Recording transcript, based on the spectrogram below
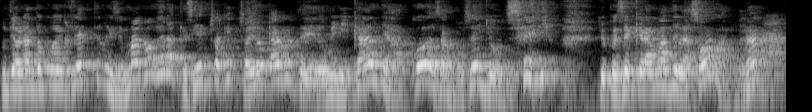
un día hablando con el cliente me dice, mano, era que si entro aquí, traigo carros de Dominical, de Jacob, de San José. Yo, en serio, yo pensé que era más de la zona, ¿verdad?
